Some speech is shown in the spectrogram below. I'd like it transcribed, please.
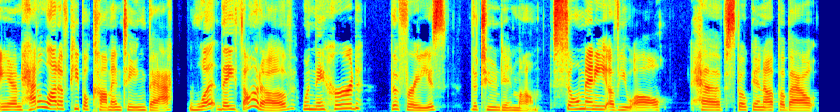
and had a lot of people commenting back what they thought of when they heard the phrase the tuned in mom. So many of you all have spoken up about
